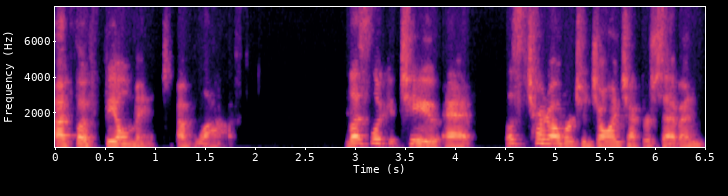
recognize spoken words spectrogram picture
a fulfillment of life. Let's look at two at let's turn over to John chapter 7.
